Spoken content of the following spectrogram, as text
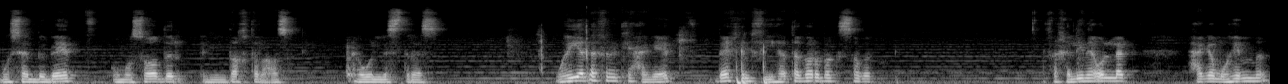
مسببات ومصادر الضغط العصبي أو ال stress. وهي definitely حاجات داخل فيها تجاربك السابقة. فخليني أقول لك حاجة مهمة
